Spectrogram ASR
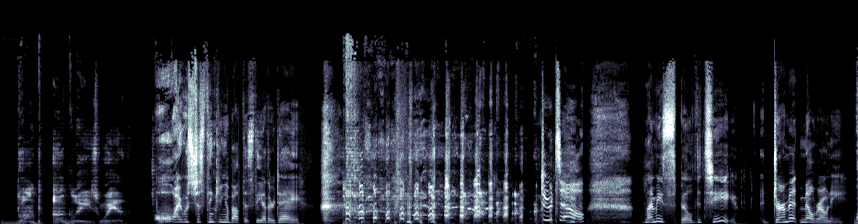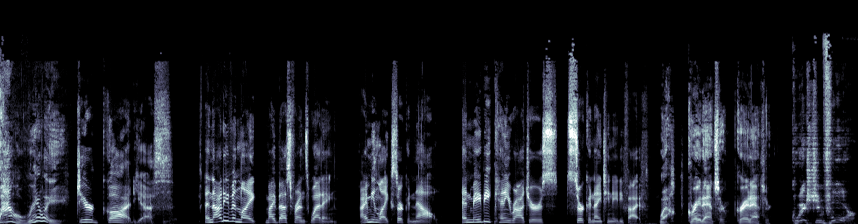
bump uglies with? Oh, I was just thinking about this the other day. Do tell. Let me spill the tea. Dermot Mulroney. Wow, really? Dear God, yes. And not even like my best friend's wedding. I mean, like circa now. And maybe Kenny Rogers circa 1985. Well, great answer. Great answer. Question four.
